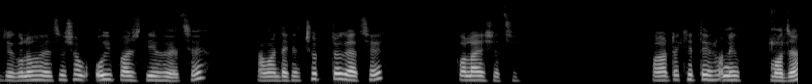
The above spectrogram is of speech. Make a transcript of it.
যেগুলো হয়েছে সব ওই পাশ দিয়ে হয়েছে। আমার দেখেন ছোট্ট গাছে কলা এসেছে। কলাটা খেতে অনেক মজা।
